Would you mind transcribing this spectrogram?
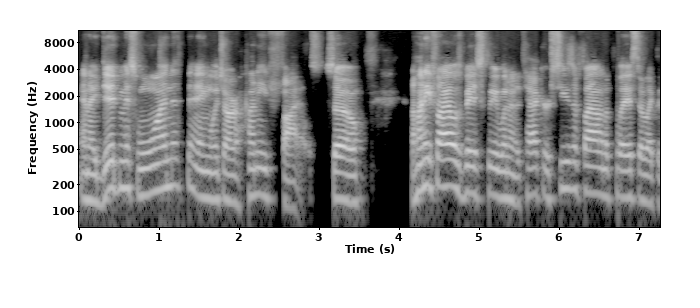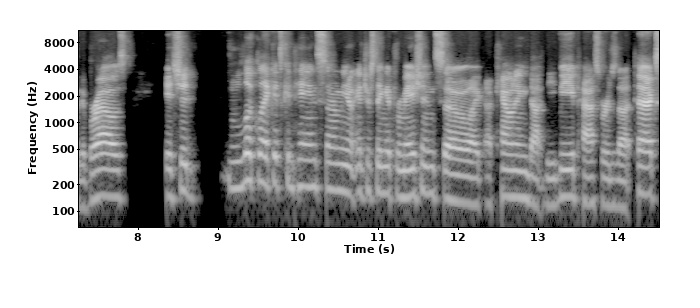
And I did miss one thing, which are honey files. So a honey file is basically when an attacker sees a file in a place they're likely to browse, it should look like it's contains some you know interesting information. So like accounting.db, passwords.txt,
